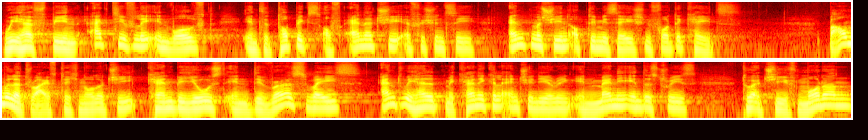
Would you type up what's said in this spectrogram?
We have been actively involved in the topics of energy efficiency and machine optimization for decades. Baumüller drive technology can be used in diverse ways and we help mechanical engineering in many industries to achieve modern,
